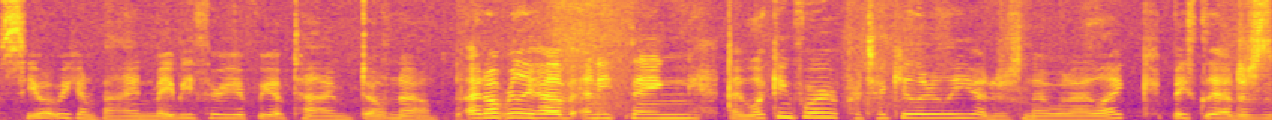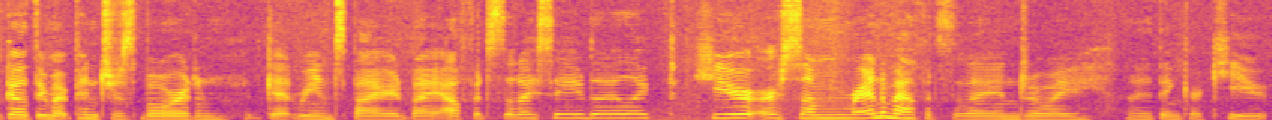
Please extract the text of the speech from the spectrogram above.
see what we can find. Maybe three if we have time, don't know. I don't really have anything I'm looking for particularly, I just know what I like. Basically, I just go through my Pinterest board and get re inspired by outfits that I saved that I liked. Here are some random outfits that I enjoy that I think are cute.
